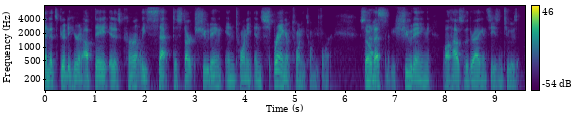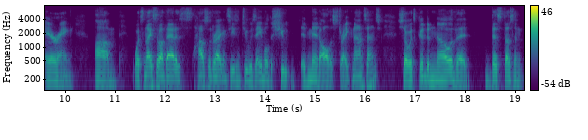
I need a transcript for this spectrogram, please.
and it's good to hear an update. It is currently set to start shooting in 20 in spring of 2024. So Nice. that's going to be shooting while House of the Dragon season two is airing. Um, what's nice about that is House of the Dragon season two was able to shoot amid all the strike nonsense. So it's good to know that this doesn't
